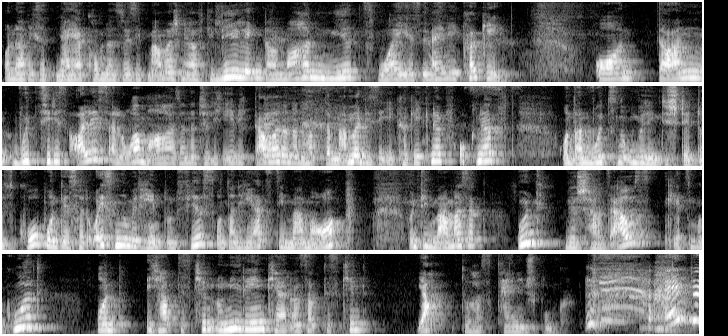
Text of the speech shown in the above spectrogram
Und dann habe ich gesagt, naja komm, dann soll sich die Mama schnell auf die Liege legen, dann machen wir zwei jetzt ein EKG. Und dann wollte sie das alles allein machen, also natürlich ewig dauert. Und dann hat der Mama diese EKG-Knöpfe angeknöpft. Und dann wollte sie noch unbedingt das Stethoskop und das halt alles nur mit Händen und Füßen. Und dann hört die Mama ab. Und die Mama sagt, und, wie schaut's aus? Geht's mir gut? Und ich habe das Kind noch nie reden gehört. Und sagt das Kind, ja, du hast keinen Spunk. Echt, hat?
